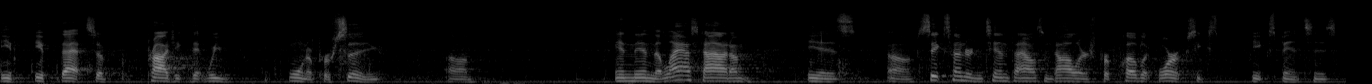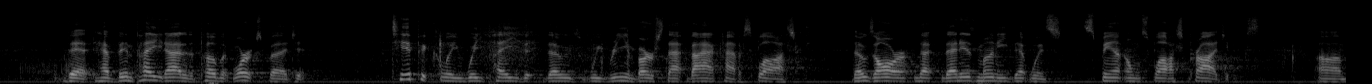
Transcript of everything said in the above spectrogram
if, if that's a project that we want to pursue. Um, And then the last item is uh, $610,000 for public works ex- expenses that have been paid out of the public works budget. Typically, we pay th- those, we reimburse that back out of SPLOST. Those are, that, that is money that was spent on SPLOST projects. Um,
